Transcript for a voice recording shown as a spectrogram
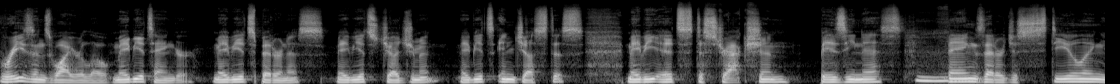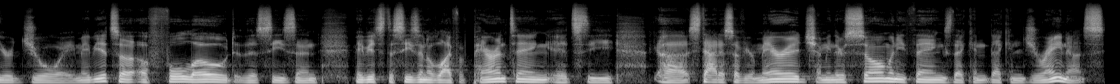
reasons why you're low. Maybe it's anger, maybe it's bitterness, maybe it's judgment, maybe it's injustice, maybe it's distraction, busyness, mm-hmm. things that are just stealing your joy. Maybe it's a, a, full load this season. Maybe it's the season of life of parenting. It's the uh, status of your marriage. I mean, there's so many things that can that can drain us.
